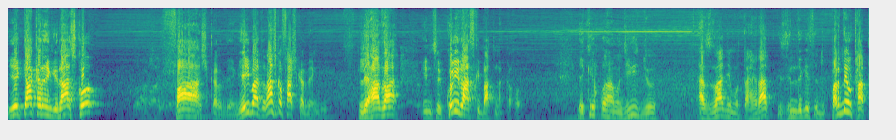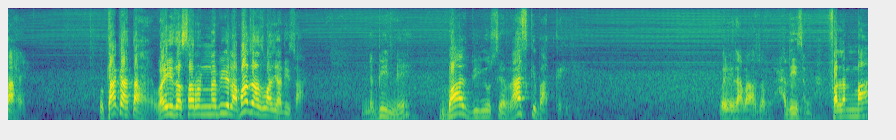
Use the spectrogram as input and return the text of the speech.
یہ کیا کریں گی راز کو فاش کر دیں گے۔ یہی بات، راز کو فاش کر دیں گی لہذا ان سے کوئی راز کی بات نہ کہو۔ لیکن قرآن مجید جو ازواج متحرات کی زندگی سے جو پردے اٹھاتا ہے وہ کیا کہتا ہے؟ وَإِذَا سَرَ النَّبِيُّ إِلَىٰ بَعْضِ أَزْوَاجِ نبی نے بعض بیویوں سے راز کی بات کہی۔ وَإِلَىٰ بَعْضِ حَدِيثًا۔ فَلَمَّا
